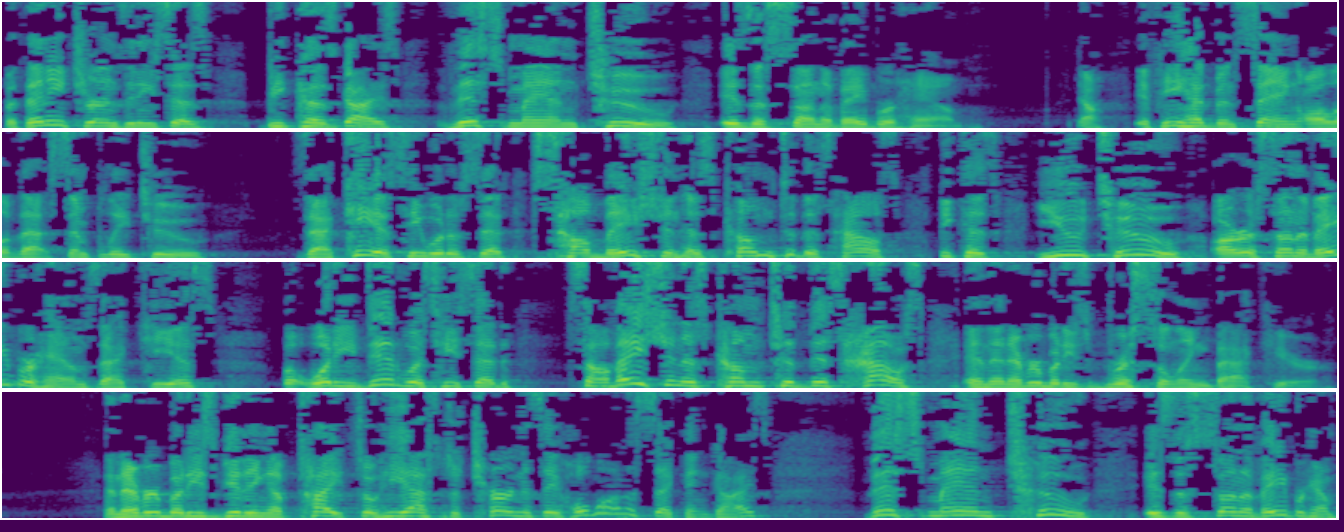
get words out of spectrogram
But then he turns and he says, because guys, this man too is a son of Abraham. Now, if he had been saying all of that simply to Zacchaeus, he would have said, salvation has come to this house because you too are a son of Abraham, Zacchaeus. But what he did was he said, salvation has come to this house. And then everybody's bristling back here. And everybody's getting uptight. So he has to turn and say, hold on a second, guys. This man too is a son of Abraham.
